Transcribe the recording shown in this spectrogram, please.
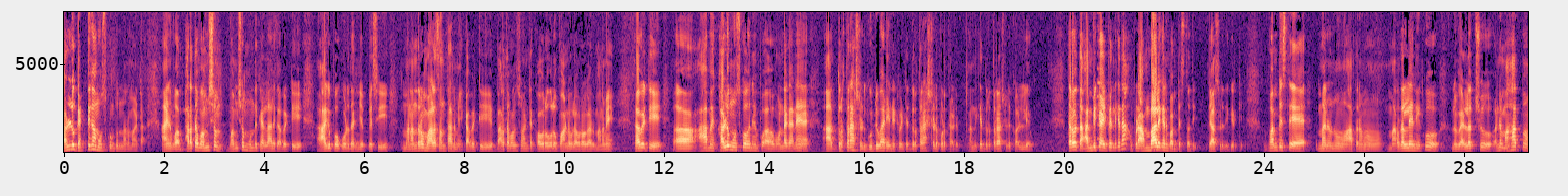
కళ్ళు గట్టిగా మూసుకుంటుందన్నమాట. ఆయన భరత వంశం వంశం ముందుకెళ్ళాలి కాబట్టి ఆగిపోకూడదని చెప్పేసి మనందరం వాళ్ళ సంతానమే. కాబట్టి భరత వంశం అంటే కౌరవులు పాండవులు ఎవరో కాదు మనమే. కాబట్టి ఆమె కళ్ళు మూసుకొని ఉండగానే ఆ ధృతరాష్ట్రుడు గుడ్డివాడైనటువంటి ధృతరాష్ట్రుడు పుడతాడు. అందుకే ధృతరాష్ట్రుడు కళ్ళు లేవు. తర్వాత అంబిక అయిపోయింది కదా ఇప్పుడు అంబాలికని పంపిస్తుంది వ్యాసుడి దగ్గరికి. పంపిస్తే మనం నువ్వు అతను మరదల్లే నీకు నువ్వు వెళ్ళొచ్చు. అంటే మహాత్మ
